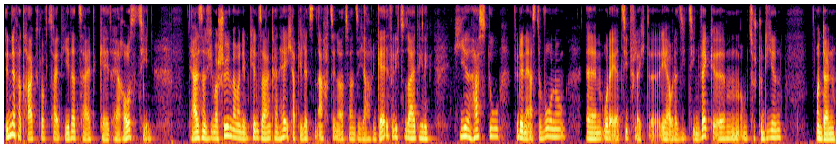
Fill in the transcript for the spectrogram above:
in der Vertragslaufzeit jederzeit Geld herausziehen. Ja, das ist natürlich immer schön, wenn man dem Kind sagen kann, hey, ich habe die letzten 18 oder 20 Jahre Geld für dich zur Seite gelegt. Hier hast du für deine erste Wohnung ähm, oder er zieht vielleicht, äh, er oder sie ziehen weg, ähm, um zu studieren. Und dann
